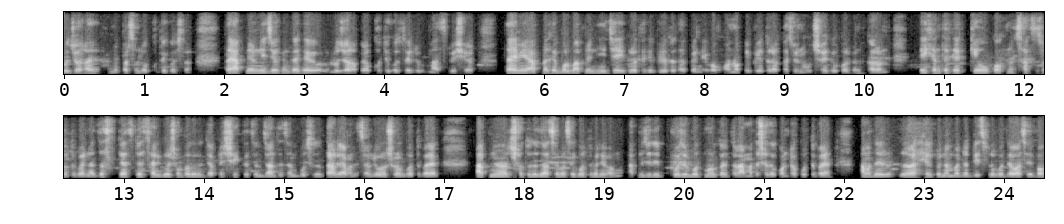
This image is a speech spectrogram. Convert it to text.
রোজা হয় হান্ড্রেড পার্সেন্ট লোক ক্ষতিগ্রস্ত তাই আপনি নিজে এখান থেকে রোজা হবে ক্ষতিগ্রস্ত মাছ বেশি হয়। তাই আমি আপনাকে বলব, আপনি নিজে এগুলো থেকে বিরত থাকবেন এবং অন্যকে বিরত রাখার জন্য উৎসাহিত করবেন, কারণ এখান থেকে কেউ কখনো সাকসেস হতে পারে না। জাস্ট টেস্টের সাইটগুলো সম্পর্কে যদি আপনি শিখতে চান জানতে চান, বুঝতে চান, তাহলে আমাদের চ্যানেল অনুসরণ করতে পারেন। আপনার সাথে আশেপাশে করতে পারেন এবং আপনি যদি প্রয়োজন বোধ মনে করেন, তাহলে আমাদের সাথে কন্ট্যাক্ট করতে পারেন। আমাদের হেল্পের নাম্বারটা ডিসপ্লে উপর দেওয়া আছে এবং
